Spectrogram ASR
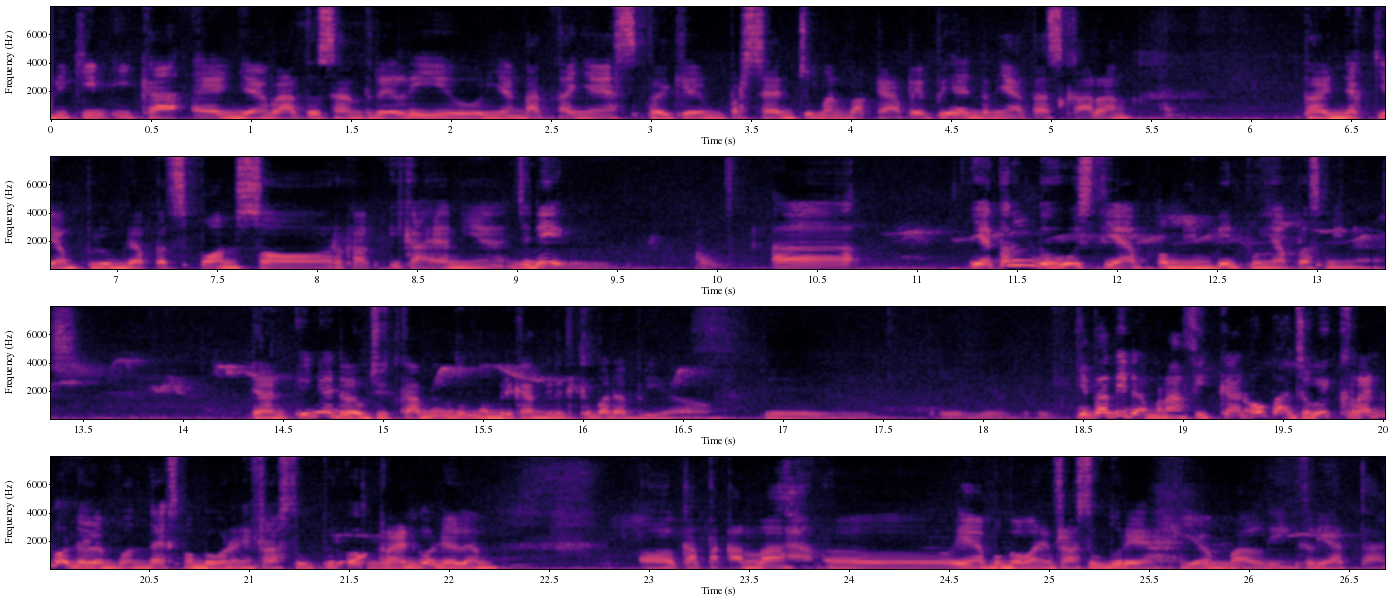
bikin IKN yang ratusan triliun, yang katanya sebagian persen cuma pakai APBN, ternyata sekarang banyak yang belum dapat sponsor IKN-nya. Jadi eh, ya tentu setiap pemimpin punya plus minus. Dan ini adalah wujud kami untuk memberikan kritik kepada beliau. Hmm. Hmm. Kita tidak menafikan, oh Pak Jokowi keren kok dalam konteks pembangunan infrastruktur, oh keren kok dalam eh, katakanlah eh, ya pembangunan infrastruktur ya yang paling kelihatan.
